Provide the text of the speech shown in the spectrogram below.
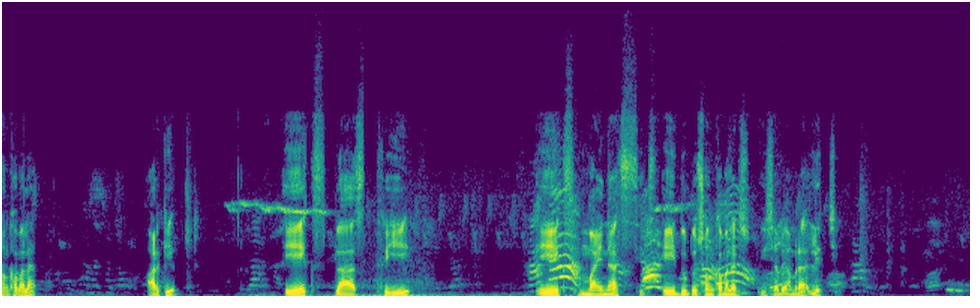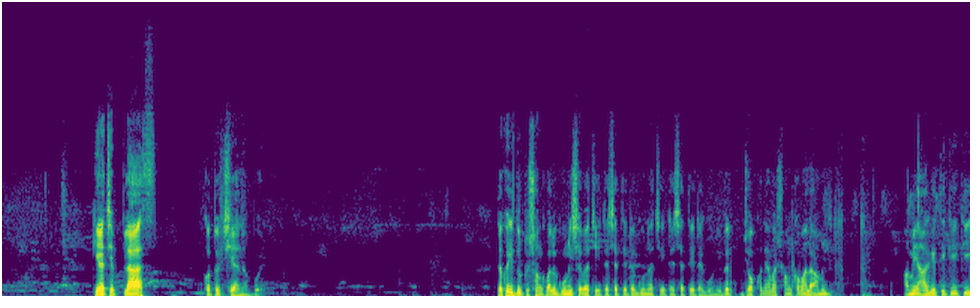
সংখ্যামালা। আর কি? X plus three x minus six এই দুটো সংখ্যামালার হিসাবে আমরা লিখছি। কি আছে? প্লাস কত? ছিয়ানব্বই। দেখো, এই দুটো সংখ্যামালা গুণ হিসেবে আছে। এটার সাথে এটা গুণ আছে, এটার সাথে এটা গুণ। এবার যখনই আমার সংখ্যামালা, আমি আমি আগে থেকে কি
